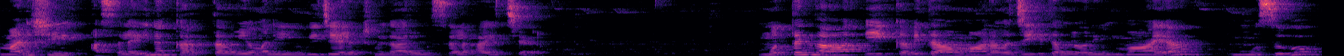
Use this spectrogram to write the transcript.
మనిషి అసలైన కర్తవ్యమని విజయలక్ష్మి గారు సలహా ఇచ్చారు. మొత్తంగా ఈ కవిత మానవ జీవితంలోని మాయ ముసుగు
